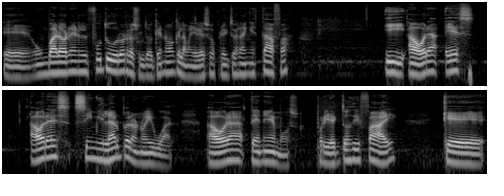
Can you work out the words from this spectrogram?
eh, un valor en el futuro, resultó que no, que la mayoría de esos proyectos eran estafas. Y ahora es Ahora es similar pero no igual. Ahora tenemos proyectos DeFi que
